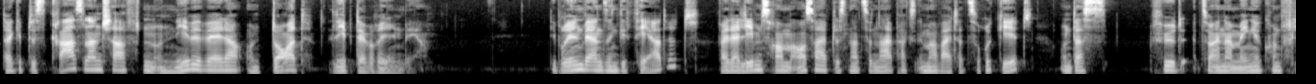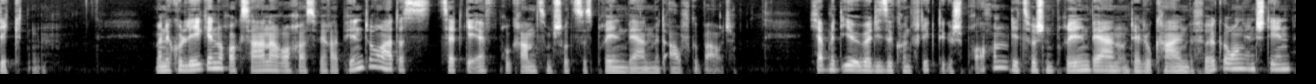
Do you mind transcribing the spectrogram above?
da gibt es Graslandschaften und Nebelwälder und dort lebt der Brillenbär. Die Brillenbären sind gefährdet, weil der Lebensraum außerhalb des Nationalparks immer weiter zurückgeht und das führt zu einer Menge Konflikten. Meine Kollegin Roxana Rojas Verapinto hat das ZGF-Programm zum Schutz des Brillenbären mit aufgebaut. Ich habe mit ihr über diese Konflikte gesprochen, die zwischen Brillenbären und der lokalen Bevölkerung entstehen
